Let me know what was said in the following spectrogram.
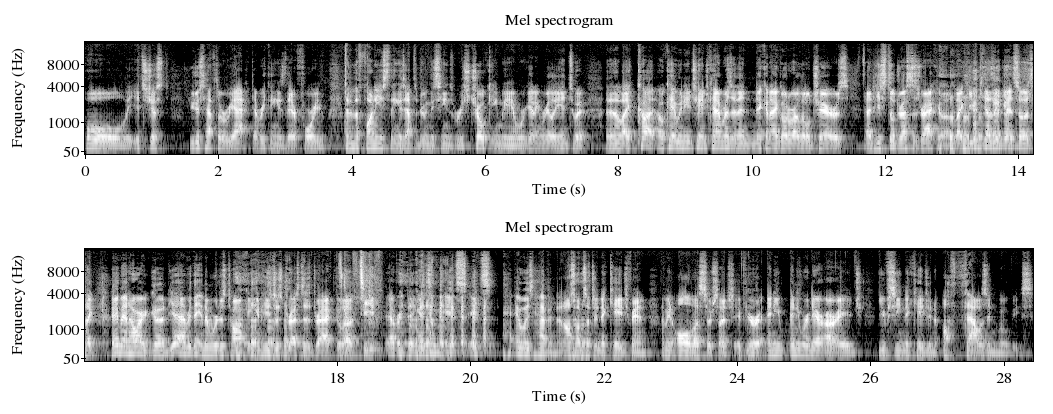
holy! It's just you just have to react. Everything is there for you. And then the funniest thing is after doing these scenes where he's choking me and we're getting really into it, and then they're like, cut. Okay, we need to change cameras, and then Nick and I go to our little chairs, and he's still dressed as Dracula. Like he doesn't get so it's like, hey man, how are you? Good. Yeah, everything. And then we're just talking, and he's just dressed as Dracula. teeth. Everything. It's, it's it's it was heaven. And also, I'm such a Nick Cage fan. I mean, all of us are such. If you're any anywhere near our age, you've seen Nick Cage in a thousand movies.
